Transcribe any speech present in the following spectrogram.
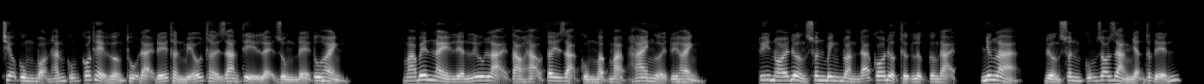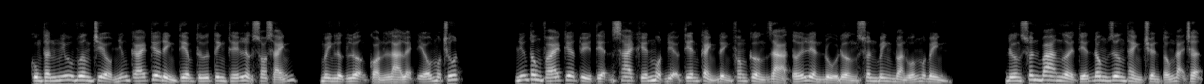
Triệu cùng bọn hắn cũng có thể hưởng thụ đại đế thần miếu thời gian tỷ lệ dùng để tu hành. Mà bên này liền lưu lại Tào Hạo Tây Dạ cùng mập mạp hai người tùy hành. Tuy nói Đường Xuân binh đoàn đã có được thực lực cường đại, nhưng là, Đường Xuân cũng rõ ràng nhận thức đến. Cùng thần Nưu Vương triều những cái kia đỉnh tiêm tứ tinh thế lực so sánh, mình lực lượng còn là lệch yếu một chút. Những tông phái kia tùy tiện sai khiến một địa tiên cảnh đỉnh phong cường giả tới liền đủ Đường Xuân binh đoàn uống một bình. Đường Xuân ba người tiến Đông Dương thành truyền tống đại trận.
